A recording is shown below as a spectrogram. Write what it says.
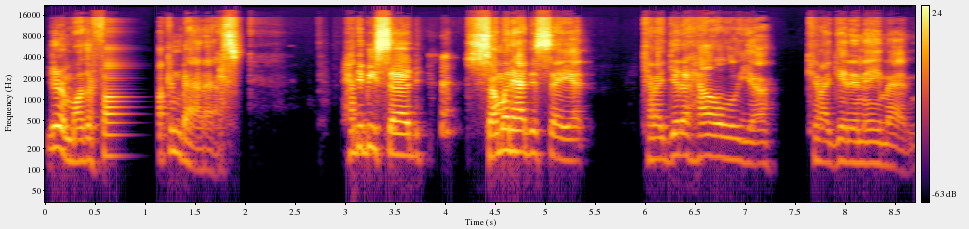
You're a motherfucking badass. Had to be said. Someone had to say it. Can I get a hallelujah? Can I get an amen?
